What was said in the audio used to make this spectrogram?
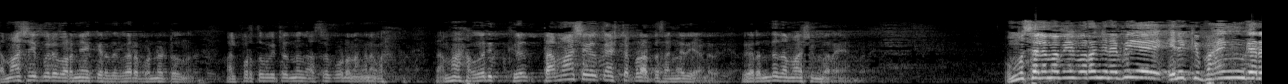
തമാശയെ പോലെ പറഞ്ഞേക്കരുത് വേറെ പെണ്ണിട്ടൊന്ന്. മലപ്പുറത്ത് പോയിട്ടൊന്ന് കാസർഗോഡൊന്നും അങ്ങനെ തമാ ഒരു തമാശ കേൾക്കാൻ ഇഷ്ടപ്പെടാത്ത സംഗതിയാണത് വേറെ എന്ത് തമാശയും പറയാം ഉമ്മസലമബി പറഞ്ഞു നബിയെ എനിക്ക് ഭയങ്കര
